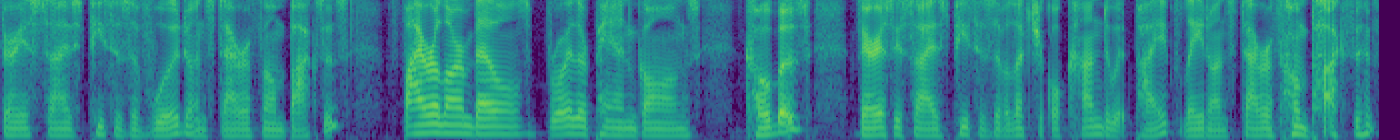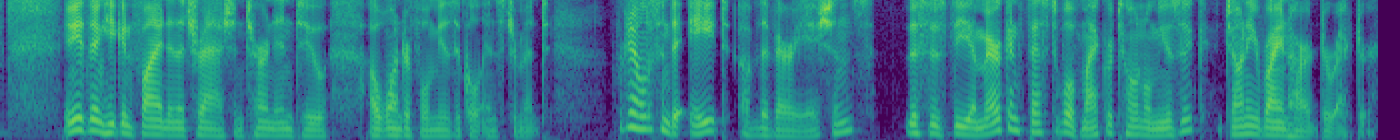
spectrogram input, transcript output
various sized pieces of wood on styrofoam boxes, fire alarm bells, broiler pan gongs, kobas, variously sized pieces of electrical conduit pipe laid on styrofoam boxes, anything he can find in the trash and turn into a wonderful musical instrument. We're going to listen to eight of the variations. This is the American Festival of Microtonal Music, Johnny Reinhard, director.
